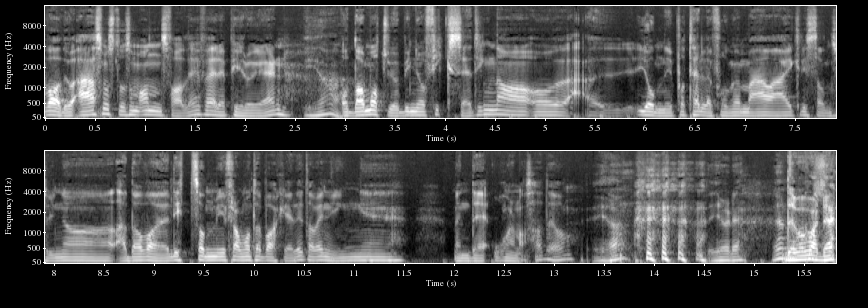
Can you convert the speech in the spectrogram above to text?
var det jo jeg som sto som ansvarlig for disse pyrogreiene. Ja. Og da måtte vi jo begynne å fikse ting, da. Og jeg- Jonny på telefon med meg, og jeg i Kristiansund. Og ja, da var det litt sånn mye fram og tilbake, litt av vending. eh, Men det ordna seg, det òg. ja, det gjør det. Ja, Det var verdt det.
